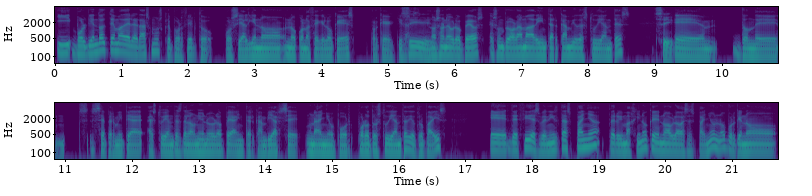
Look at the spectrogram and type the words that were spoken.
Y volviendo al tema del Erasmus, que por cierto, por si alguien no, no conoce lo que es, porque quizás no son europeos, es un programa de intercambio de estudiantes. Sí. Eh, donde se permite a, estudiantes de la Unión Europea intercambiarse un año por, por otro estudiante de otro país. Eh, decides venirte a España, pero imagino que no hablabas español, ¿no? Porque no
